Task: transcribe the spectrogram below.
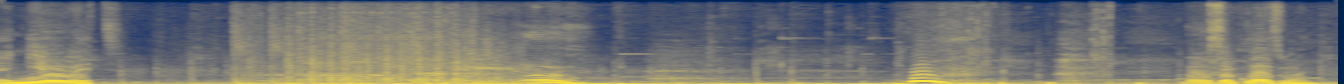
I knew it. That was a close one.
